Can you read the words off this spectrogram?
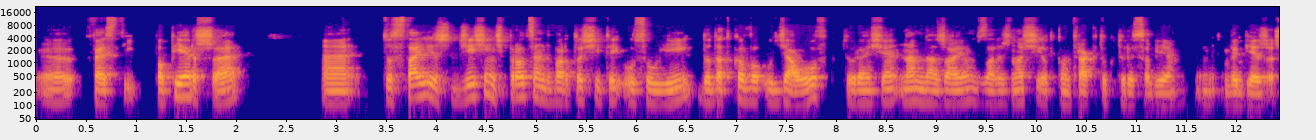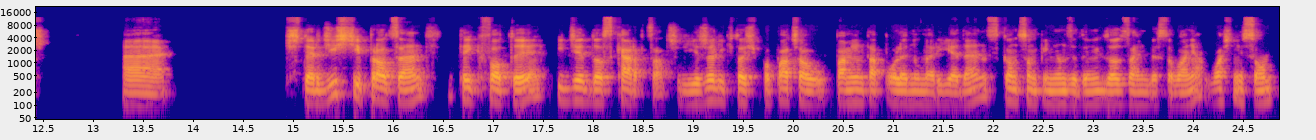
e, kwestii. Po pierwsze, e, dostajesz 10% wartości tej usługi, dodatkowo udziałów, które się namnażają w zależności od kontraktu, który sobie mm, wybierzesz. 40% e, tej kwoty idzie do skarbca, czyli jeżeli ktoś popatrzał, pamięta pole numer jeden, skąd są pieniądze do, do zainwestowania, właśnie są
